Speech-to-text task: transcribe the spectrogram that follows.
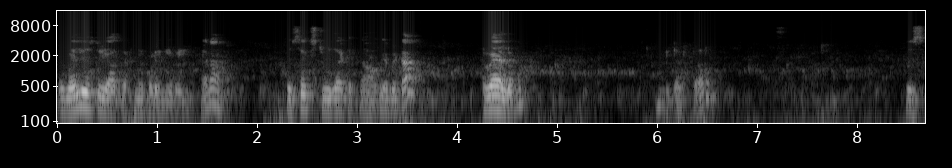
तो वैल्यूज़ तो याद रखनी पड़ेंगी भाई, है ना? तो सिक्स टू ज़ा कितना हो गया बेटा? ट्वेल्व मीटर पर तो इस,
